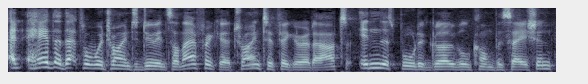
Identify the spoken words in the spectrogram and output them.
And Heather, that's what we're trying to do in South Africa, trying to figure it out in this broader global conversation.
